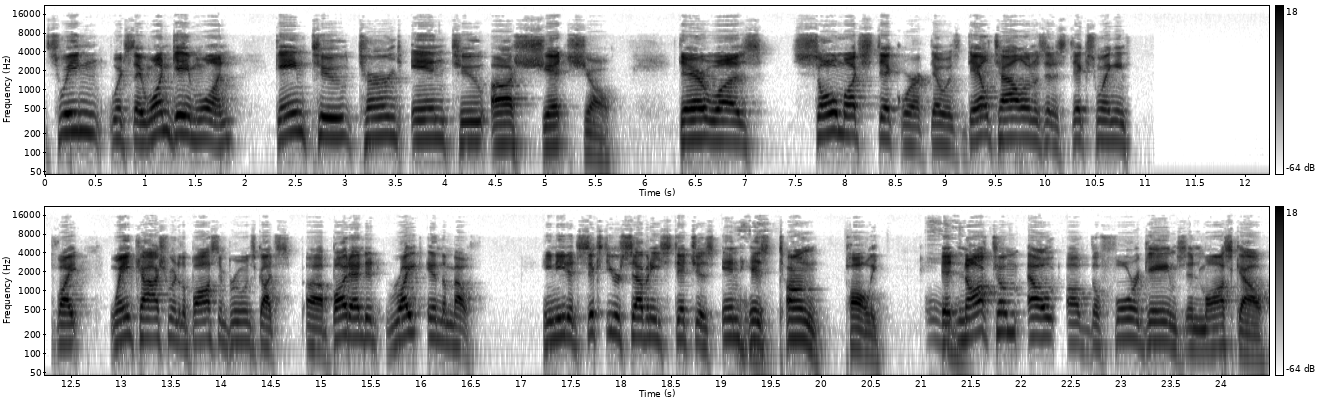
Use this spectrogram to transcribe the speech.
Sweden, which they won game one. Game two turned into a shit show. There was so much stick work. There was Dale Tallon was in a stick swinging fight. Wayne Cashman of the Boston Bruins got uh, butt ended right in the mouth. He needed 60 or 70 stitches in his tongue, Paulie. It knocked him out of the four games in Moscow.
